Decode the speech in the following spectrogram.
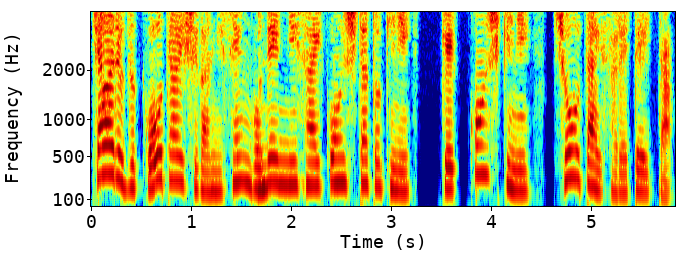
チャールズ皇太子が2005年に再婚した時に、結婚式に招待されていた。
